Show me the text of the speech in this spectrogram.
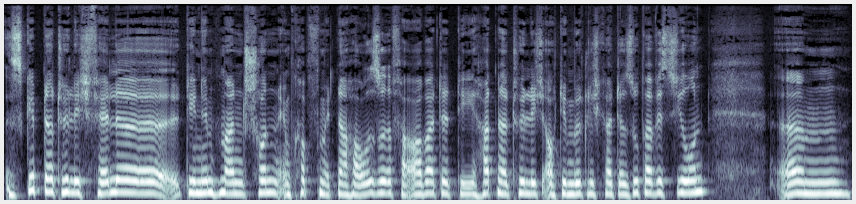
Es gibt natürlich Fälle, die nimmt man schon im Kopf mit nach Hause, verarbeitet. Die hat natürlich auch die Möglichkeit der Supervision, ähm,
